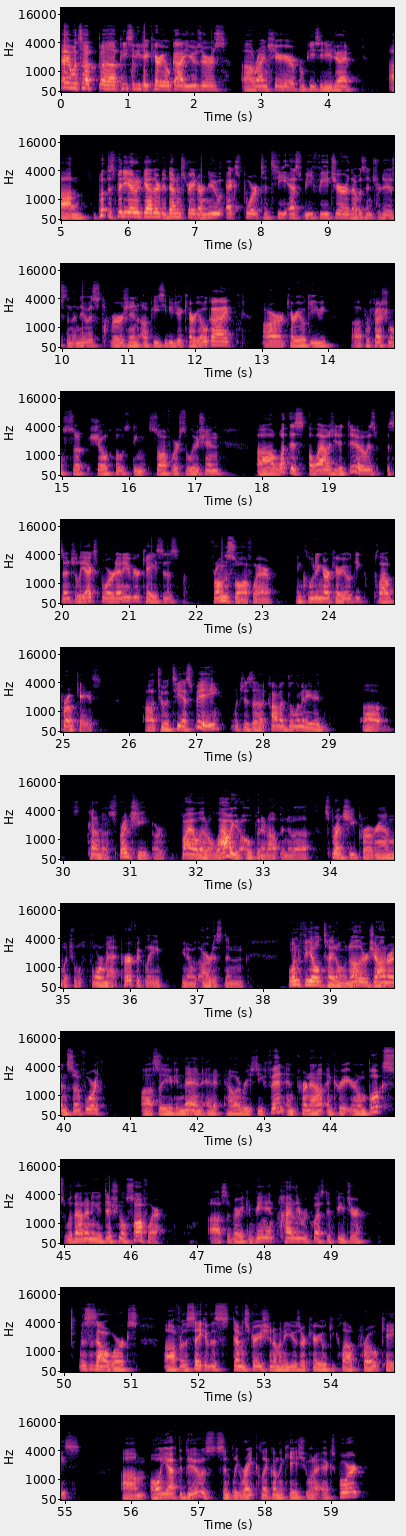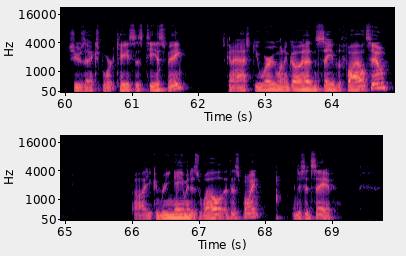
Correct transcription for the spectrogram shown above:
Hey, what's up, uh, PCDJ Karaoki users? Uh, Ryan Shear here from PCDJ. Um, put this video together to demonstrate our new export to TSV feature that was introduced in the newest version of PCDJ Karaoki, our karaoke uh, professional so show hosting software solution. Uh, what this allows you to do is essentially export any of your cases from the software, including our Karaoke Cloud Pro case, uh, to a TSV, which is a comma delimited uh, kind of a spreadsheet or file that'll allow you to open it up into a spreadsheet program, which will format perfectly, you know, with artist in one field, title another, genre, and so forth. Uh, so you can then edit however you see fit and print out and create your own books without any additional software. Uh, so very convenient, highly requested feature. This is how it works. Uh, for the sake of this demonstration, I'm going to use our Karaoke Cloud Pro case. Um, all you have to do is simply right click on the case you want to export, choose export case as TSV. It's going to ask you where you want to go ahead and save the file to. Uh, you can rename it as well at this point and just hit save.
